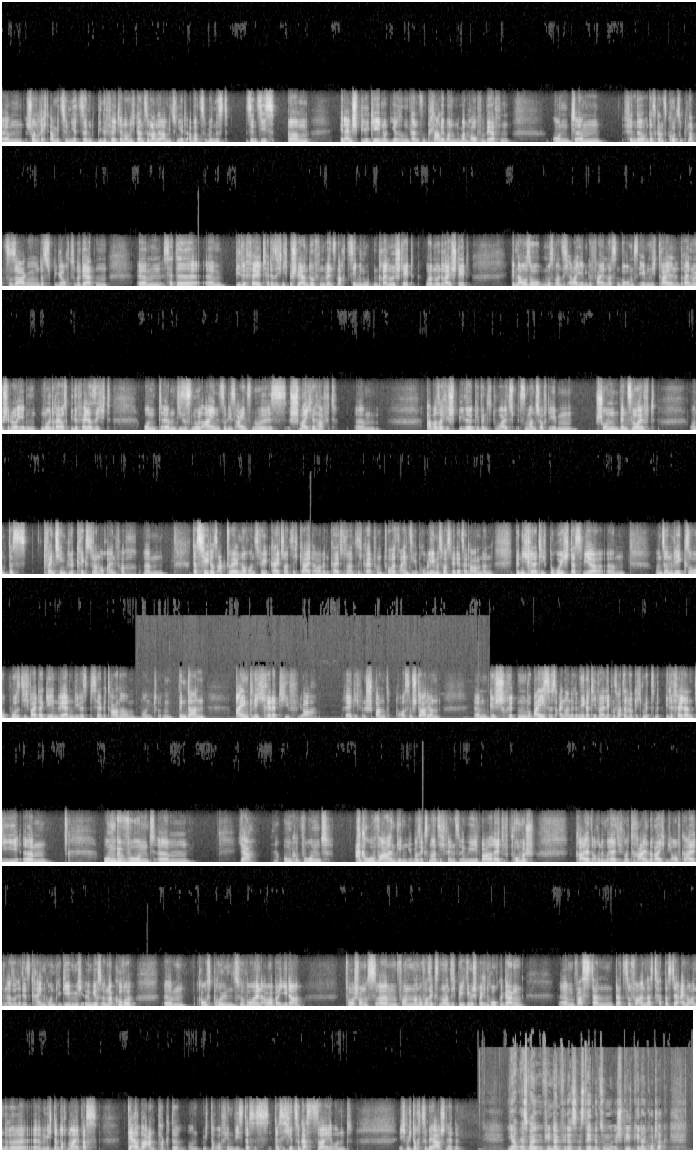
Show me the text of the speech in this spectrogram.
ähm, schon recht ambitioniert sind, Bielefeld ja noch nicht ganz so lange ambitioniert, aber zumindest sind sie es, ähm, in ein Spiel gehen und ihren ganzen Plan über, über den Haufen werfen. Und ähm, finde, um das ganz kurz und knapp zu sagen, um das Spiel auch zu bewerten, ähm, es hätte ähm, Bielefeld hätte sich nicht beschweren dürfen, wenn es nach 10 Minuten 3-0 steht oder 0-3 steht. Genauso muss man sich aber eben gefallen lassen, warum es eben nicht 3-0 steht oder eben 0-3 aus Bielefelder Sicht. Und ähm, dieses 0-1 oder dieses 1-0 ist schmeichelhaft. Ähm, aber solche Spiele gewinnst du als Spitzenmannschaft eben schon, wenn es läuft. Und das, Quäntchen Glück kriegst du dann auch einfach. Ähm, das fehlt uns aktuell noch, uns fehlt Kaltschnäuzigkeit, aber wenn Kaltschnäuzigkeit vom Tor das einzige Problem ist, was wir derzeit haben, dann bin ich relativ beruhigt, dass wir ähm, unseren Weg so positiv weitergehen werden, wie wir es bisher getan haben. Und ähm, bin dann eigentlich relativ, ja, relativ entspannt aus dem Stadion ähm, geschritten, wobei ich so das ein oder andere negative Erlebnis hatte, wirklich mit, mit Bielefeldern, die ähm, ungewohnt, ähm, ja, ungewohnt aggro waren gegenüber 96-Fans irgendwie. War relativ komisch. Gerade jetzt auch in einem relativ neutralen Bereich mich aufgehalten. Also hätte jetzt keinen Grund gegeben, mich irgendwie aus irgendeiner Kurve ähm, rausbrüllen zu wollen. Aber bei jeder Torchance ähm, von Hannover 96 bin ich dementsprechend hochgegangen, ähm, was dann dazu veranlasst hat, dass der eine oder andere äh, mich dann doch mal etwas derbe anpackte und mich darauf hinwies, dass, es, dass ich hier zu Gast sei und ich mich doch zu beherrschen hätte. Ja, erstmal vielen Dank für das Statement zum Spiel Kenan Kocak.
